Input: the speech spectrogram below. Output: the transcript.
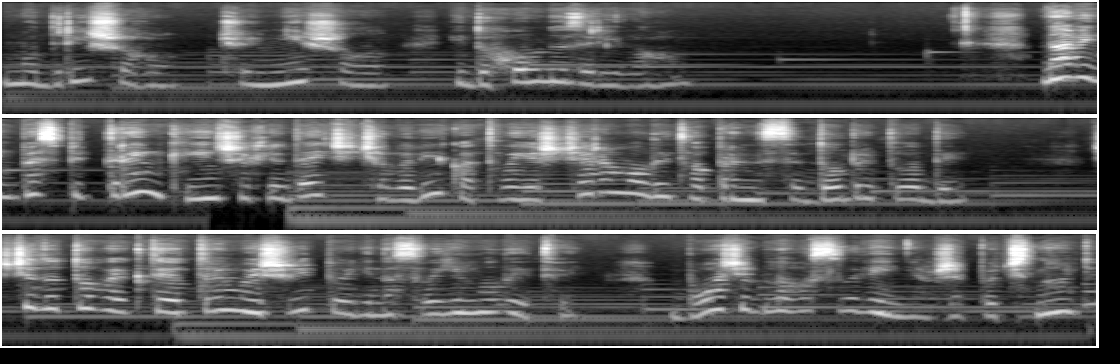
мудрішого, чуйнішого і духовно зрілого. Навіть без підтримки інших людей чи чоловіка твоя щира молитва принесе добрі плоди. Ще до того, як ти отримуєш відповіді на свої молитві, Божі благословіння вже почнуть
